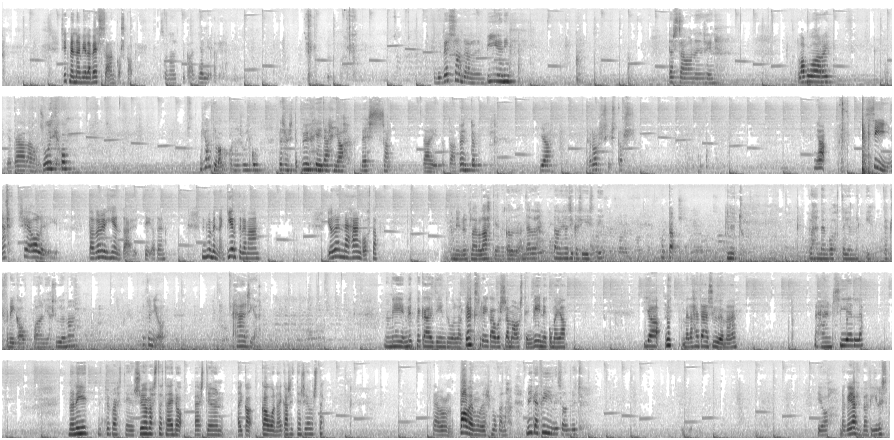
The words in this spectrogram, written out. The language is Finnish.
Sitten mennään vielä vessaan, koska se on ainut mikä on jäljellä vielä. Eli vessa on tällainen pieni. Tässä on ensin lavuaari. Ja täällä on suihku. Ihan kiva kokoinen suihku. Tässä on sitten pyyhkeitä ja vessa tai tota, pönttö. Ja roskis tossa. Ja siinä se olikin. Tää on tosi hieno tää hytti, joten nyt me mennään kiertelemään. Joten nähdään kohta. Niin, nyt laiva lähti ja me katsotaan tällä. Tää on ihan sika siistiä. Mutta nyt lähdetään kohta jonnekin tax free kauppaan ja syömään. Joten joo. Hän siellä. No niin, nyt me käytiin tuolla tax free kaupassa. Mä ostin viinikumeja. Ja nyt me lähdetään syömään. Nähdään siellä. No niin, nyt me päästiin syömästä, tai no päästiin aika kauan aikaa sitten syömästä. Täällä on Pave muuten mukana. Mikä fiilis on nyt? Joo, näköjään hyvä fiilis.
